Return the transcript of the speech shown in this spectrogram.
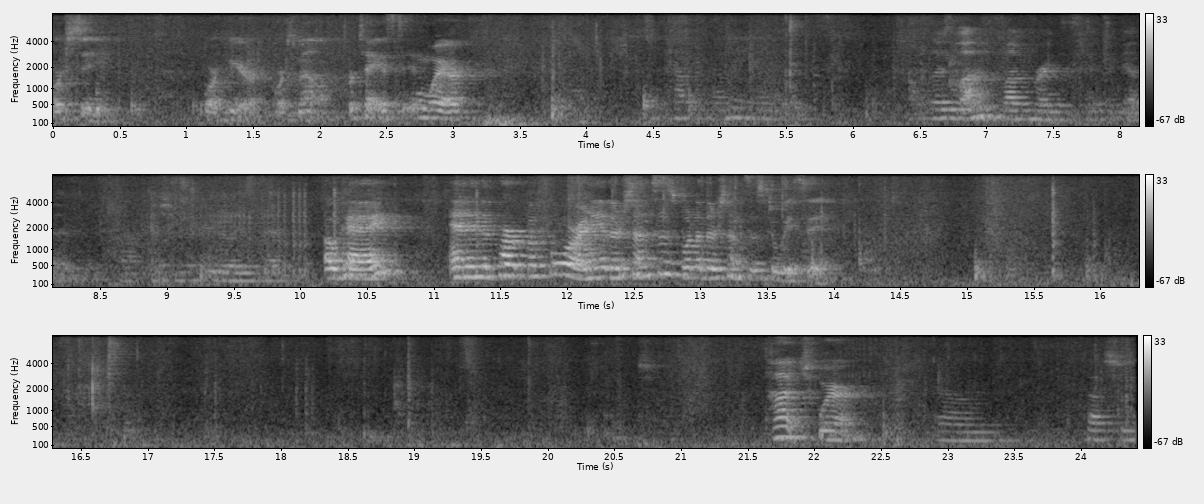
or see, or hear, or smell, or taste, and where? How funny it is. There's a lot of fun for it to stick together, but she was really sick. Okay, and in the part before, any other senses? What other senses do we see? Touch, where? Um, how she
